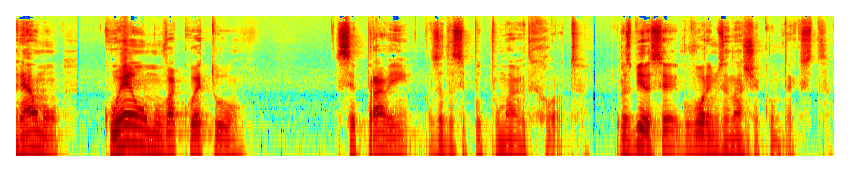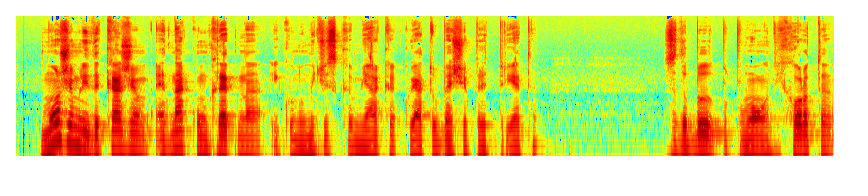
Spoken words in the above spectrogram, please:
Реално, кое е онова, което се прави, за да се подпомагат хората? Разбира се, говорим за нашия контекст. Можем ли да кажем една конкретна економическа мярка, която беше предприета, за да бъдат подпомогнати хората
